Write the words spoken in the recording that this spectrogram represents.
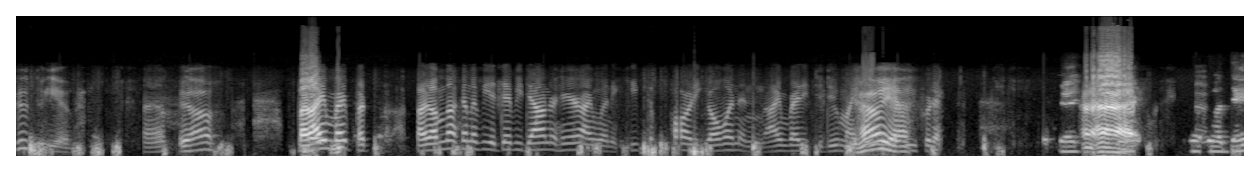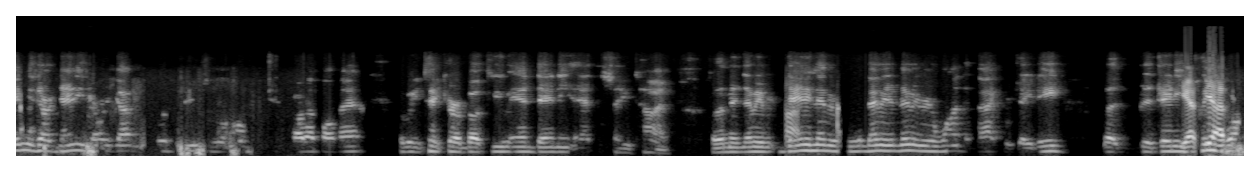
do to you. Uh, You know? But I'm re- but but I'm not going to be a Debbie Downer here. I'm going to keep the party going, and I'm ready to do my Hell yeah. Prediction. Okay. Alright. Well, well, Danny's, already- Danny's already got the news, so we'll hold you caught up on that. So we can take care of both you and Danny at the same time. So let me, let me, Danny, let me, let me, let me rewind it back for JD. But uh, JD, Yes, please, yes. watch,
